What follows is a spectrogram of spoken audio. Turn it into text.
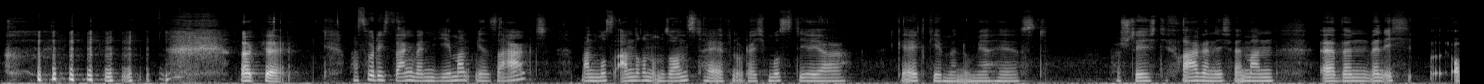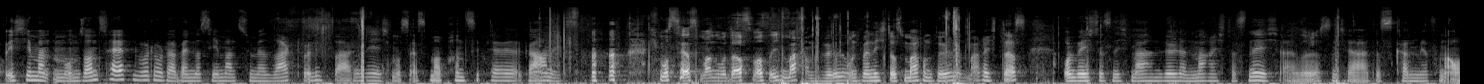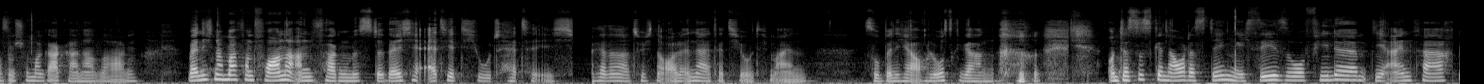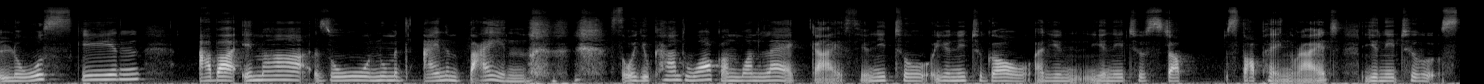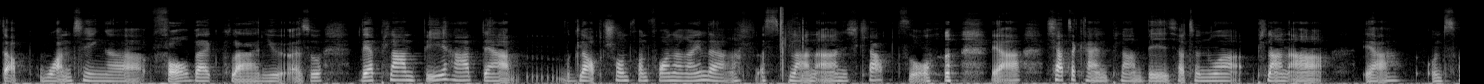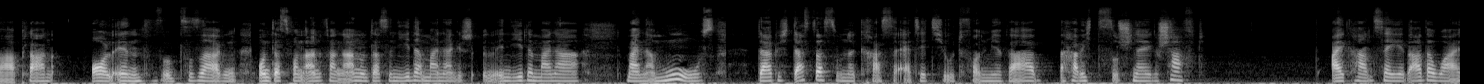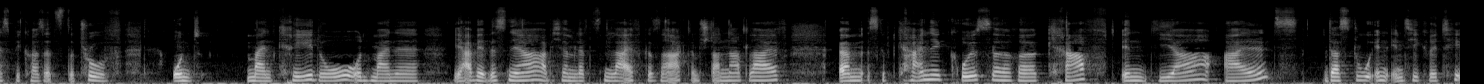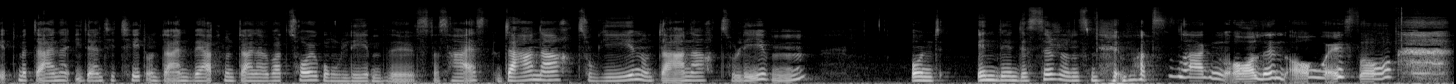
okay. Was würde ich sagen, wenn jemand mir sagt, man muss anderen umsonst helfen oder ich muss dir ja Geld geben, wenn du mir hilfst? Verstehe ich die Frage nicht. Wenn man, äh, wenn, wenn ich, ob ich jemandem umsonst helfen würde oder wenn das jemand zu mir sagt, würde ich sagen, nee, ich muss erstmal prinzipiell gar nichts. ich muss erstmal nur das, was ich machen will. Und wenn ich das machen will, dann mache ich das. Und wenn ich das nicht machen will, dann mache ich das nicht. Also das sind ja, das kann mir von außen schon mal gar keiner sagen. Wenn ich nochmal von vorne anfangen müsste, welche Attitude hätte ich? Ich hätte natürlich eine All-In-Attitude. Ich meine, so bin ich ja auch losgegangen. Und das ist genau das Ding. Ich sehe so viele, die einfach losgehen, aber immer so nur mit einem Bein. So you can't walk on one leg, guys. You need to you need to go and you you need to stop stopping, right? You need to stop wanting a fallback plan. You, also wer Plan B hat, der glaubt schon von vornherein daran, dass Plan A nicht klappt. So, ja, ich hatte keinen Plan B, ich hatte nur Plan A, ja, und zwar Plan all in sozusagen und das von Anfang an und das in jeder meiner in jedem meiner meiner Moves. Dadurch, dass das so eine krasse Attitude von mir war, habe ich es so schnell geschafft. I can't say it otherwise because it's the truth. Und mein Credo und meine, ja, wir wissen ja, habe ich ja im letzten Live gesagt, im Standard Live, ähm, es gibt keine größere Kraft in dir als dass du in Integrität mit deiner Identität und deinen Werten und deiner Überzeugung leben willst. Das heißt, danach zu gehen und danach zu leben und in den Decisions mir immer zu sagen, all in, always so.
